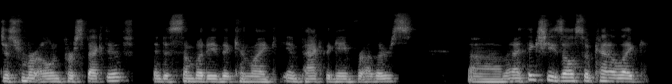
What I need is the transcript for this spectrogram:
just from her own perspective into somebody that can like impact the game for others. Um, and I think she's also kind of like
